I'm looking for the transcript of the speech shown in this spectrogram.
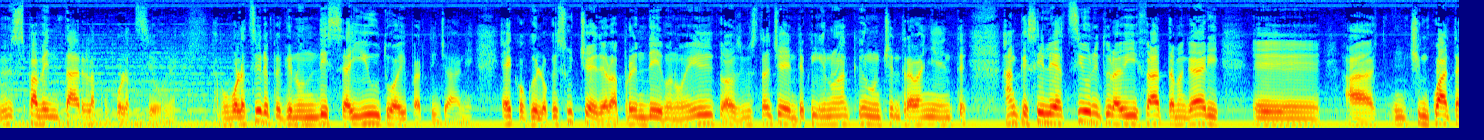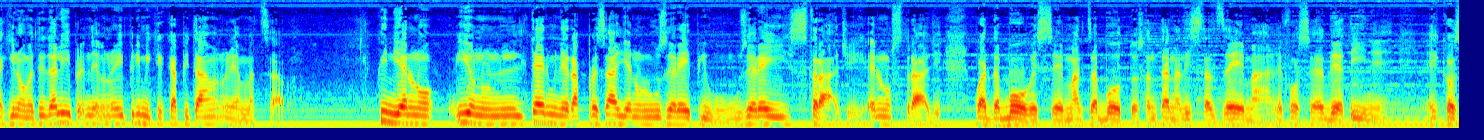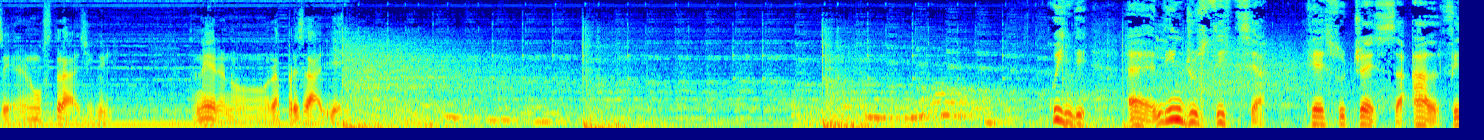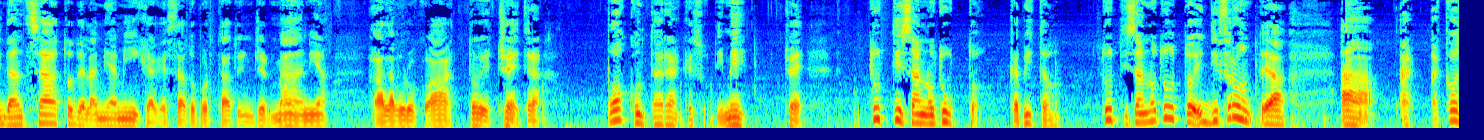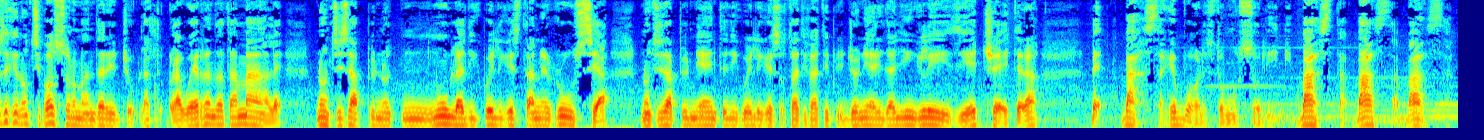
eh, spaventare la popolazione la popolazione perché non desse aiuto ai partigiani. Ecco quello che succede, la prendevano e cose, questa gente qui non, non c'entrava niente, anche se le azioni tu l'avevi fatta magari eh, a 50 km da lì, prendevano i primi che capitavano e li ammazzavano. Quindi erano, io non, il termine rappresaglia non lo userei più, userei stragi, erano stragi. Guarda Boves, Marzabotto, Sant'Anna di Stazema, le forze ardeatine, e cose, erano stragi quelli, non erano rappresaglie. Quindi eh, l'ingiustizia che è successa al fidanzato della mia amica che è stato portato in Germania al lavoro coatto, eccetera, può contare anche su di me. Cioè, tutti sanno tutto, capito? Tutti sanno tutto e di fronte a, a, a, a cose che non si possono mandare giù, la, la, guerra è andata male, non si sa più no, nulla di quelli che stanno in Russia, non si sa più niente di quelli che sono stati fatti prigionieri dagli inglesi, eccetera. Beh, basta, che vuole sto Mussolini? Basta, basta, basta.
